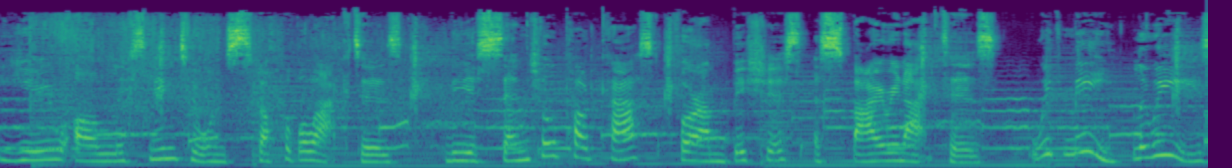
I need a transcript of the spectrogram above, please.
You are listening to Unstoppable Actors, the essential podcast for ambitious, aspiring actors. With me, Louise,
